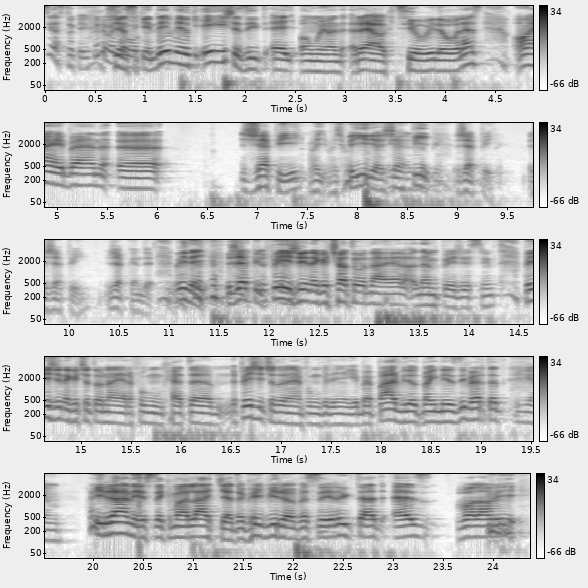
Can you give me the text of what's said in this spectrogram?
Sziasztok, én Körö Sziasztok, én Dave vagyok, és ez itt egy olyan reakció videó lesz, amelyben uh, Zsepi, vagy, vagy hogy írja, Zsepi? Zsepi. Zsepi. Zsepi. Zsebkendő. Mindegy. Zsepi PZ-nek a csatornájára, nem PZ stream, PZ-nek a csatornájára fogunk, hát a PZ csatornájára fogunk lényegében pár videót megnézni, mert hát, Igen. ha így ránéztek, már látjátok, hogy miről beszélünk, tehát ez valami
